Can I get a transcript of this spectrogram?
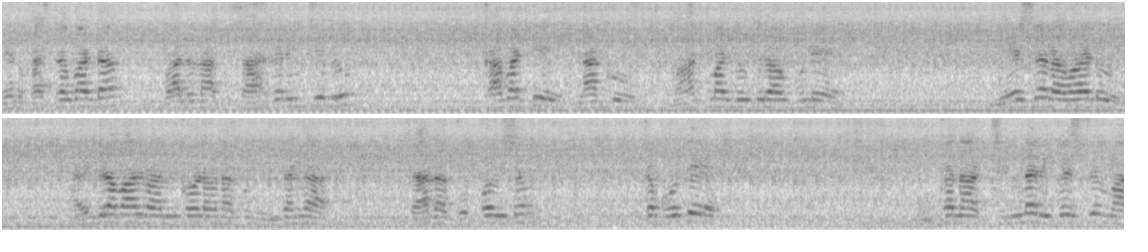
నేను కష్టపడ్డా వాళ్ళు నాకు సహకరించారు కాబట్టి నాకు మహాత్మా జ్యోతిరావు పులే నేషనల్ అవార్డు హైదరాబాద్లో అందుకోవడం నాకు నిజంగా చాలా గొప్ప విషయం. ఇకపోతే ఇంకా నా చిన్న రిక్వెస్ట్ మా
